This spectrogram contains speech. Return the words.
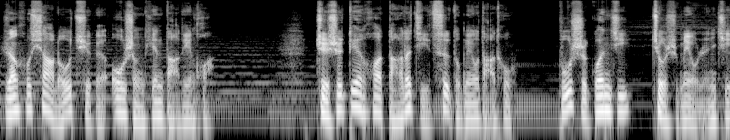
然后下楼去给欧胜天打电话。只是电话打了几次都没有打通，不是关机就是没有人接。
